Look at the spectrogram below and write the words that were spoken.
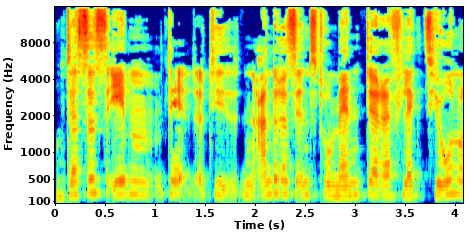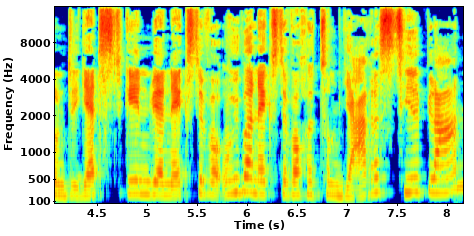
Und das ist eben die, die, ein anderes Instrument der Reflexion. Und jetzt gehen wir nächste Woche, übernächste Woche zum Jahreszielplan.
